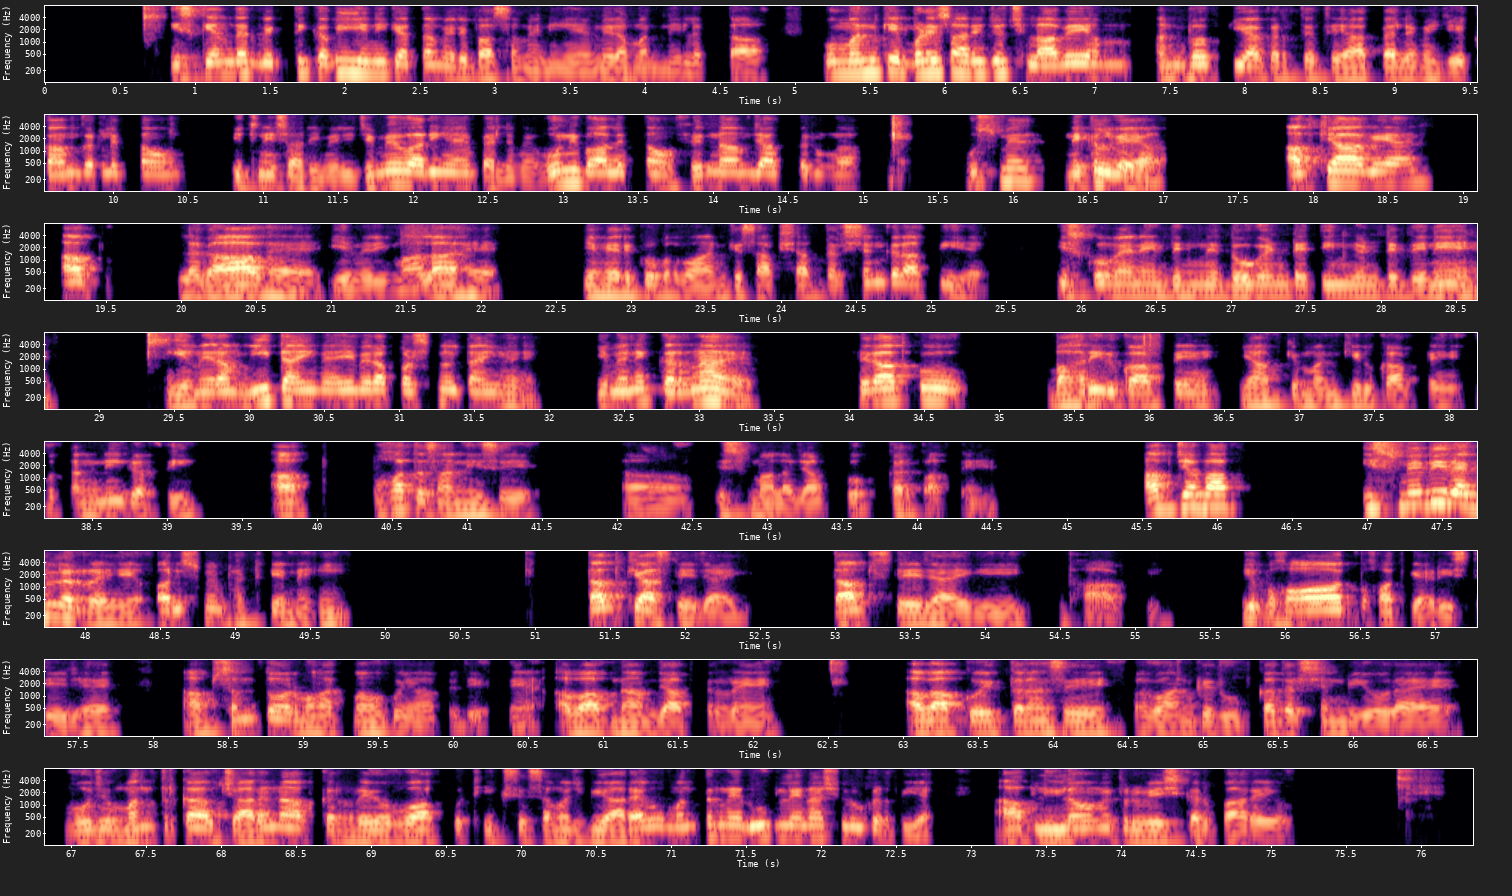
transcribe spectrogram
इसके अंदर व्यक्ति कभी ये नहीं कहता, मेरे पास समय नहीं है, मेरा मन नहीं लगता। वो मन के बड़े सारे जो छलावे हम अनुभव किया करते थे, यार, पहले मैं ये काम कर लेता हूँ इतनी सारी मेरी जिम्मेवारी है, पहले मैं वो निभा लेता हूँ, फिर नाम जाप करूँगा। उसमें निकल गया। अब क्या आ गया है? अब लगाव है, ये मेरी माला है, ये मेरे को भगवान के साक्षात दर्शन कराती है। इसको मैंने दिन में दो घंटे, तीन घंटे देने हैं। ये मेरा मी टाइम है, ये मेरा पर्सनल टाइम है, ये मैंने करना है। फिर आपको बाहरी रुकावटें या आपके मन की रुकावटें, वो तंग नहीं करती। आप बहुत आसानी से इस माला जाप को कर पाते हैं। अब जब आप इसमें भी रेगुलर रहे और इसमें भटके नहीं, तब क्या स्टेज आएगी? तब स्टेज आएगी भाव की। ये बहुत बहुत गहरी स्टेज है। आप संतों और महात्माओं को यहाँ पे देखते हैं। अब आप नाम जाप कर रहे हैं। अब आपको एक तरह से भगवान के रूप का दर्शन भी हो रहा है। वो जो मंत्र का उच्चारण आप कर रहे हो, वो आपको ठीक से समझ भी आ रहा है, वो मंत्र ने रूप लेना शुरू कर दिया है। आप लीलाओं में प्रवेश कर पा रहे हो।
